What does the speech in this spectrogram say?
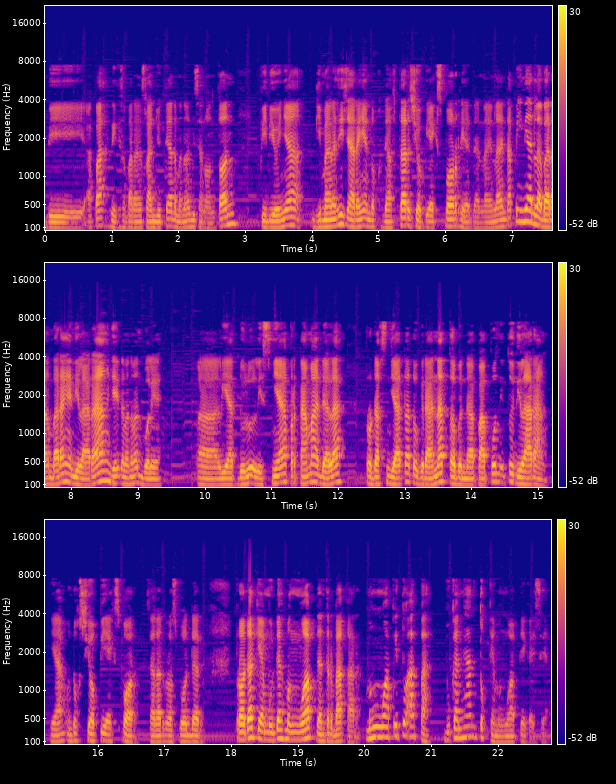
di apa di kesempatan selanjutnya teman-teman bisa nonton videonya gimana sih caranya untuk daftar Shopee ekspor ya dan lain-lain tapi ini adalah barang-barang yang dilarang jadi teman-teman boleh uh, lihat dulu listnya pertama adalah produk senjata atau granat atau benda apa pun itu dilarang ya untuk Shopee ekspor seller cross border. Produk yang mudah menguap dan terbakar. Menguap itu apa? Bukan ngantuk yang menguap ya guys ya.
